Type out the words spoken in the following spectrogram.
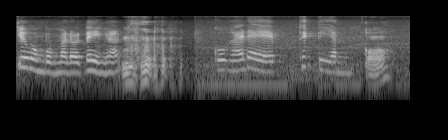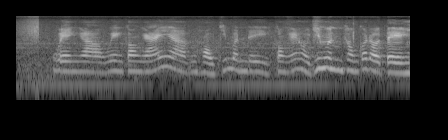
Chưa bùm bùm mà đòi tiền hả? Cô gái đẹp, thích tiền. có. Quen à, quen con gái à, Hồ Chí Minh đi. Con gái Hồ Chí Minh không có đòi tiền.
